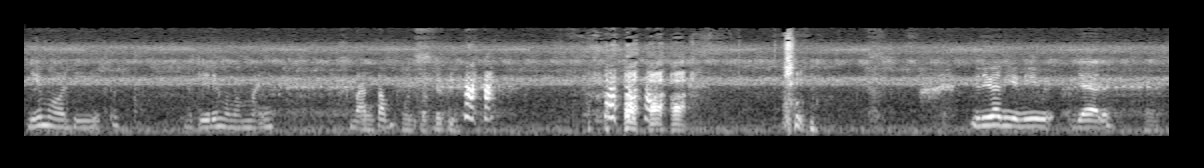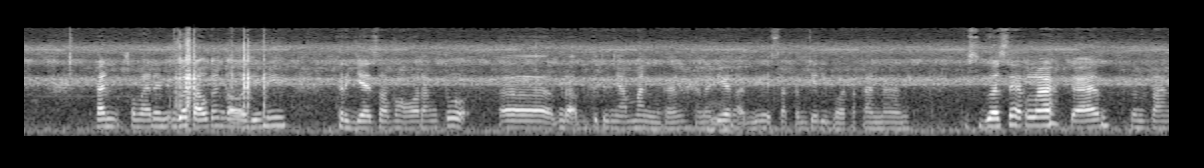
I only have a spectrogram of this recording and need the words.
Dia mau di itu dikirim sama mamanya ke Batam. Oh, mau dipaketin? Jadi kan gini jar. Kan kemarin gue tahu kan kalau dia ini kerja sama orang tuh eh, nggak begitu nyaman kan karena dia nggak biasa kerja di bawah tekanan. Terus gue share lah kan tentang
